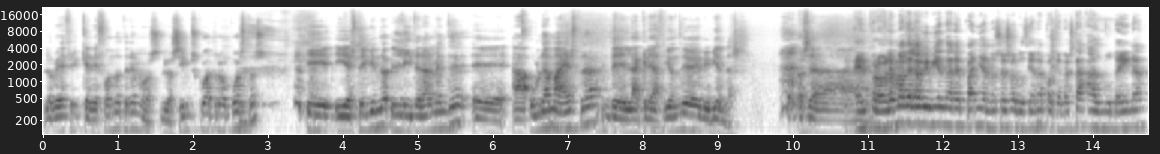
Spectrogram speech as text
lo voy a decir, que de fondo tenemos los Sims 4 puestos y, y estoy viendo literalmente eh, a una maestra de la creación de viviendas. O sea... El problema de la vivienda en España no se soluciona porque no está Almudeina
